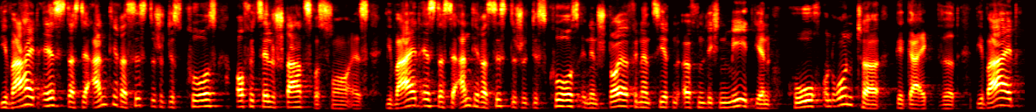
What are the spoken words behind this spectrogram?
Die Wahrheit ist, dass der antirassistische Diskurs offizielle Staatsressort ist. Die Wahrheit ist, dass der antirassistische Diskurs in den steuerfinanzierten öffentlichen Medien hoch und runter gegeigt wird. Die Wahrheit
